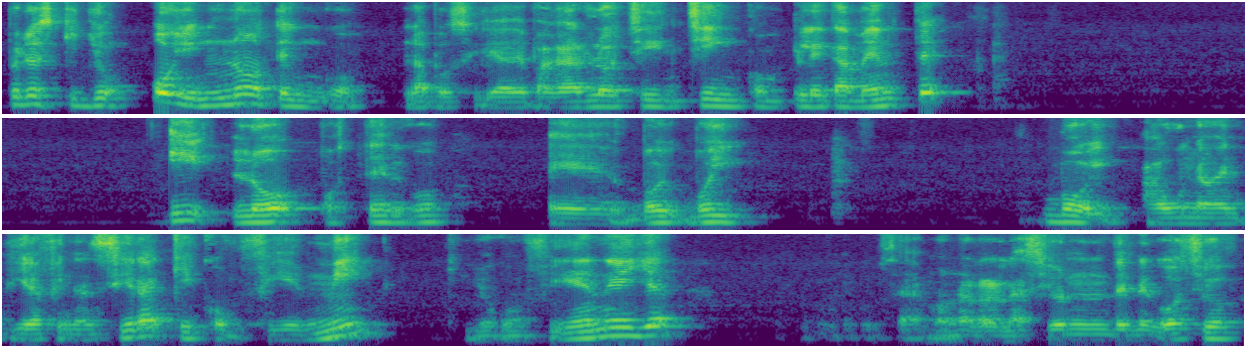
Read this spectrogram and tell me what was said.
Pero es que yo hoy no tengo la posibilidad de pagarlo chin chin completamente y lo postergo. Eh, voy, voy, voy a una entidad financiera que confíe en mí, que yo confíe en ella, o sea, una relación de negocio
